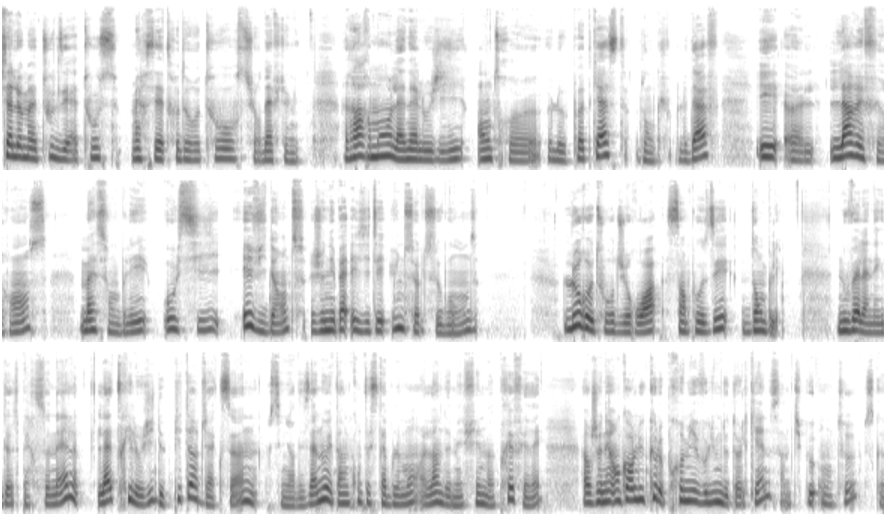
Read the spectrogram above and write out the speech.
Shalom à toutes et à tous, merci d'être de retour sur DAF Yomi. Rarement l'analogie entre euh, le podcast, donc le DAF, et euh, la référence m'a semblé aussi évidente, je n'ai pas hésité une seule seconde. Le retour du roi s'imposait d'emblée. Nouvelle anecdote personnelle, la trilogie de Peter Jackson, Le Seigneur des Anneaux, est incontestablement l'un de mes films préférés. Alors je n'ai encore lu que le premier volume de Tolkien, c'est un petit peu honteux, parce que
